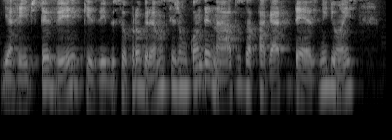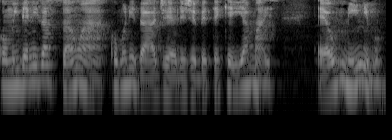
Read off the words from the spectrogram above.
e a Rede TV, que exibe o seu programa, sejam condenados a pagar 10 milhões como indenização à comunidade LGBTQIA+. É o mínimo,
